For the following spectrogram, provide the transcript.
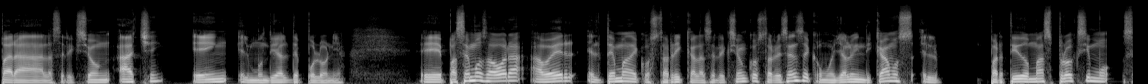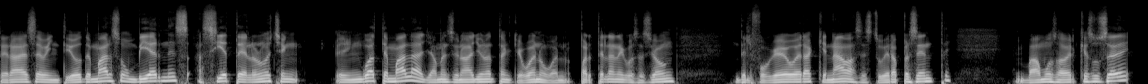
para la selección H en el Mundial de Polonia. Eh, pasemos ahora a ver el tema de Costa Rica. La selección costarricense, como ya lo indicamos, el partido más próximo será ese 22 de marzo, un viernes a 7 de la noche en, Guatemala. Ya mencionaba Jonathan que, bueno, bueno, parte de la negociación del fogueo era que Navas estuviera presente. Vamos a ver qué sucede.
